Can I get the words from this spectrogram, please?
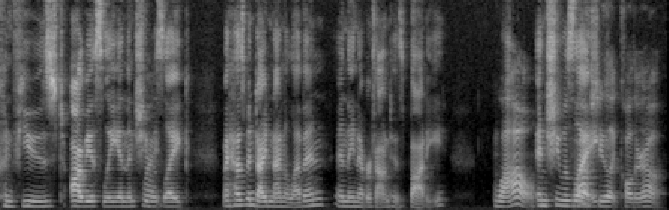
confused obviously. And then she right. was like my husband died 9-11 and they never found his body. Wow. And she was wow, like she like called her out.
